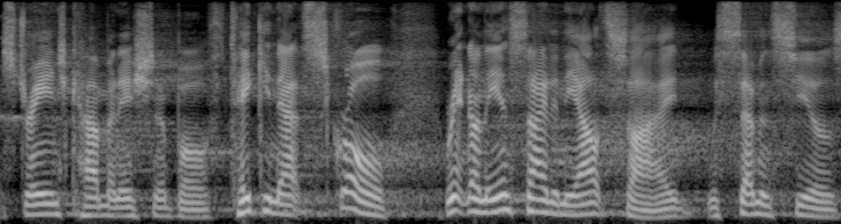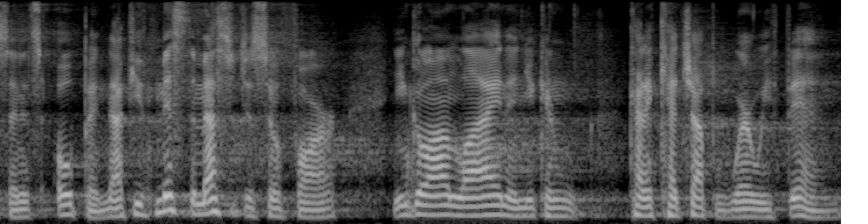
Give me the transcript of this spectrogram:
a strange combination of both, taking that scroll written on the inside and the outside with seven seals, and it's open. Now, if you've missed the messages so far, you can go online and you can kind of catch up where we've been.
